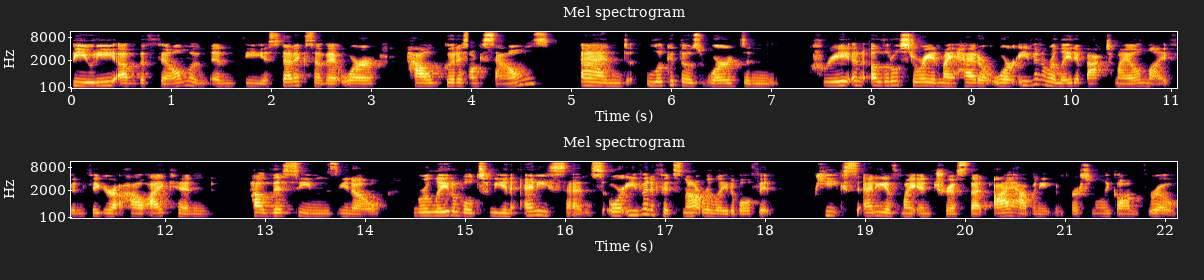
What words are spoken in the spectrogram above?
beauty of the film and, and the aesthetics of it or how good a song sounds and look at those words and create an, a little story in my head or, or even relate it back to my own life and figure out how I can how this seems, you know, relatable to me in any sense, or even if it's not relatable, if it piques any of my interests that I haven't even personally gone through.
